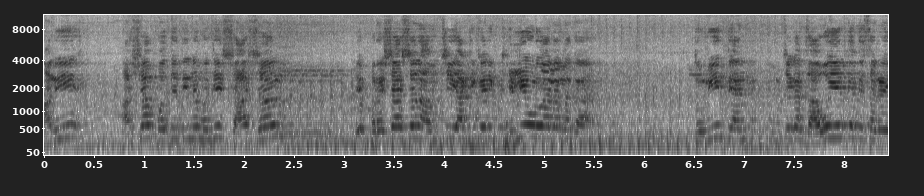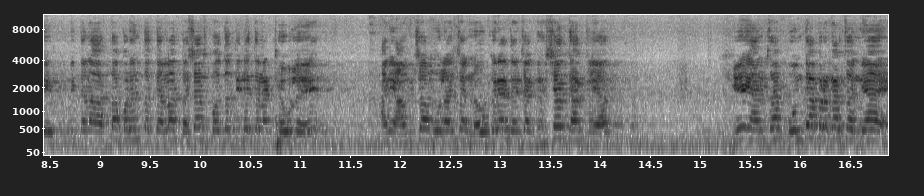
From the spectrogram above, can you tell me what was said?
आणि अशा पद्धतीने म्हणजे शासन हे प्रशासन आमची या ठिकाणी खिली उडवायला नका. तुम्ही त्यां तुमचे का जावं येत का ते सगळे. तुम्ही त्यांना आतापर्यंत त्यांना तशाच पद्धतीने त्यांना ठेवलंय. आणि आमच्या मुलांच्या नोकऱ्या त्यांच्या घशात घातल्यात. हे यांचा कोणत्या प्रकारचा न्याय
